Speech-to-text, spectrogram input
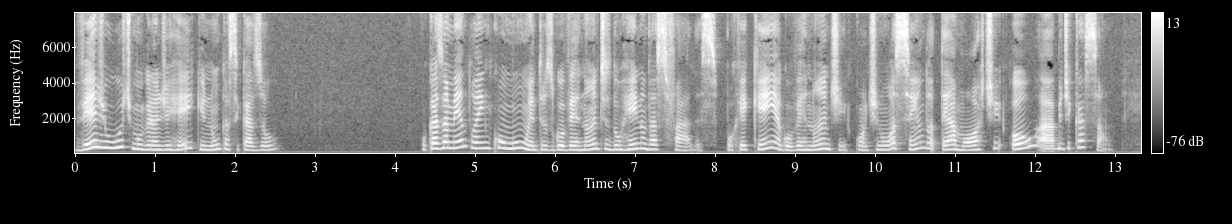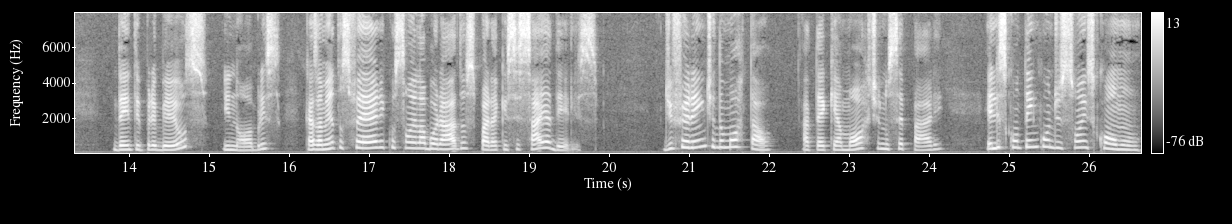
Veja o último grande rei que nunca se casou. O casamento é incomum entre os governantes do Reino das Fadas, porque quem é governante continua sendo até a morte ou a abdicação. Dentre plebeus e nobres, casamentos féricos são elaborados para que se saia deles. Diferente do mortal, até que a morte nos separe, eles contêm condições como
